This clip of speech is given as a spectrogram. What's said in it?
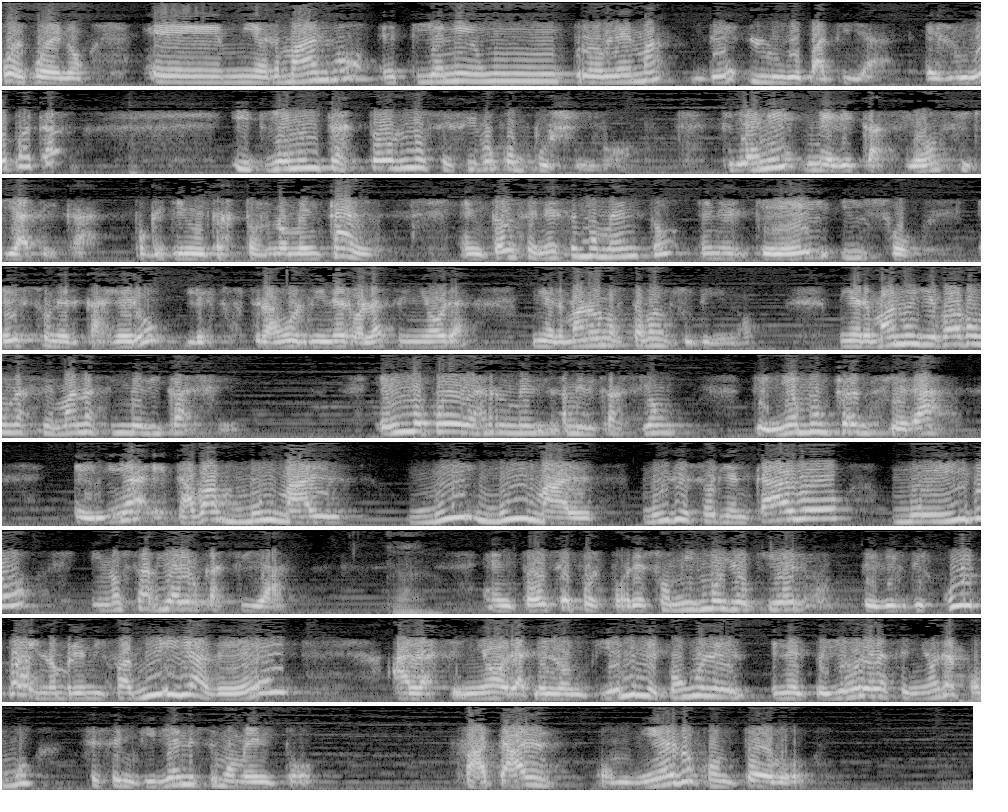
Pues bueno, eh, mi hermano eh, tiene un problema de ludopatía. Es ludópata y tiene un trastorno excesivo compulsivo. Tiene medicación psiquiátrica porque tiene un trastorno mental. Entonces, en ese momento en el que él hizo eso en el cajero, le sustrajo el dinero a la señora, mi hermano no estaba en su tino. Mi hermano llevaba una semana sin medicarse. Él no puede dejar la medicación. Tenía mucha ansiedad. Tenía, estaba muy mal, muy, muy mal, muy desorientado, muy ido y no sabía lo que hacía. Entonces, pues por eso mismo yo quiero pedir disculpas en nombre de mi familia, de él, a la señora, que lo entiende, me pongo en el, en el pellejo de la señora cómo se sentiría en ese momento. Fatal, con miedo, con todo.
